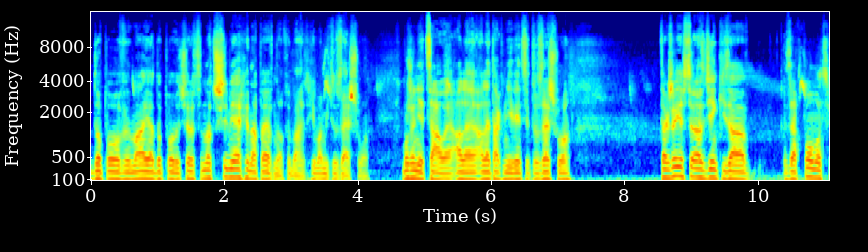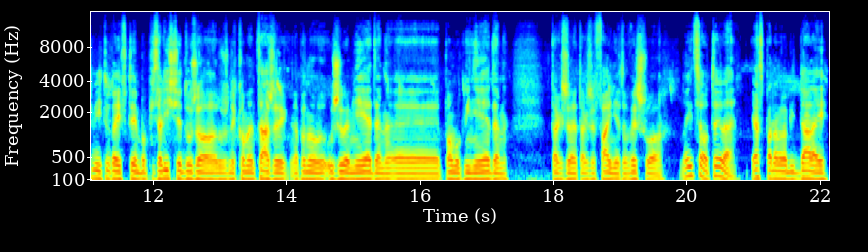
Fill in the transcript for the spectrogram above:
do połowy maja, do połowy czerwca, no trzy miechy na pewno chyba, chyba mi tu zeszło. Może nie całe, ale, ale tak mniej więcej to zeszło. Także jeszcze raz dzięki za, za pomoc mi tutaj w tym, bo pisaliście dużo różnych komentarzy. Na pewno użyłem nie jeden, e, pomógł mi nie jeden. Także, także fajnie to wyszło. No i co, tyle. Ja spadam robić dalej.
